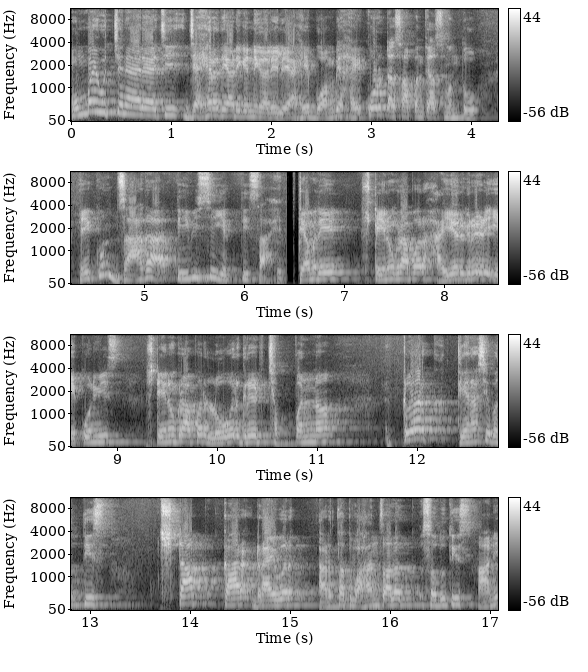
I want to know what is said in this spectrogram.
मुंबई उच्च न्यायालयाची जाहिरात या ठिकाणी निघालेली आहे. बॉम्बे हायकोर्ट असं आपण त्यास म्हणतो. एकूण जागा तेवीसशे एकतीस आहेत. त्यामध्ये स्टेनोग्राफर हायर ग्रेड एकोणवीस स्टेनोग्राफर लोअर ग्रेड छप्पन्न क्लर्क तेराशे बत्तीस स्टाफ कार ड्रायव्हर अर्थात वाहन चालक सदोतीस आणि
